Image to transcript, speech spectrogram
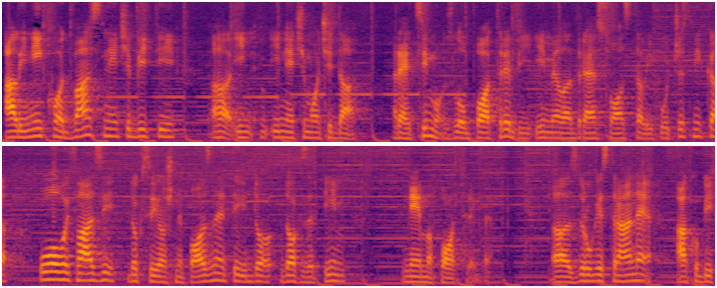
ali niko od vas neće biti a, i, i neće moći da recimo zloupotrebi e-mail adresu ostalih učesnika u ovoj fazi dok se još ne poznajete i do, dok za tim nema potrebe. A, s druge strane, ako bih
